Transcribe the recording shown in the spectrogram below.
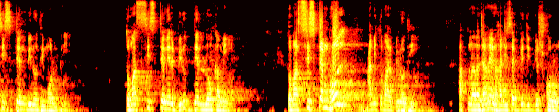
সিস্টেম বিরোধী মলবি। তোমার সিস্টেমের বিরুদ্ধের লোক আমি। তোমার সিস্টেম ভুল, আমি তোমার বিরোধী। আপনারা জানেন, হাজি সাহেবকে জিজ্ঞেস করুন,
